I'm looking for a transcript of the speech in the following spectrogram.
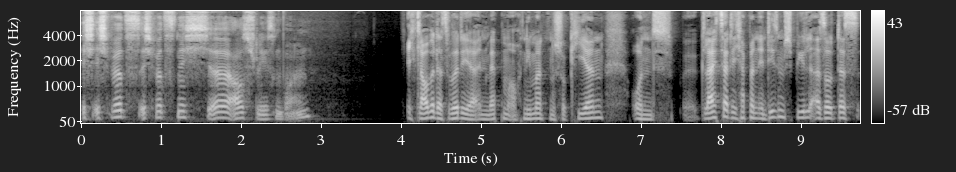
ich, ich würde es ich würd's nicht äh, ausschließen wollen. Ich glaube, das würde ja in Mappen auch niemanden schockieren. Und äh, gleichzeitig hat man in diesem Spiel, also das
